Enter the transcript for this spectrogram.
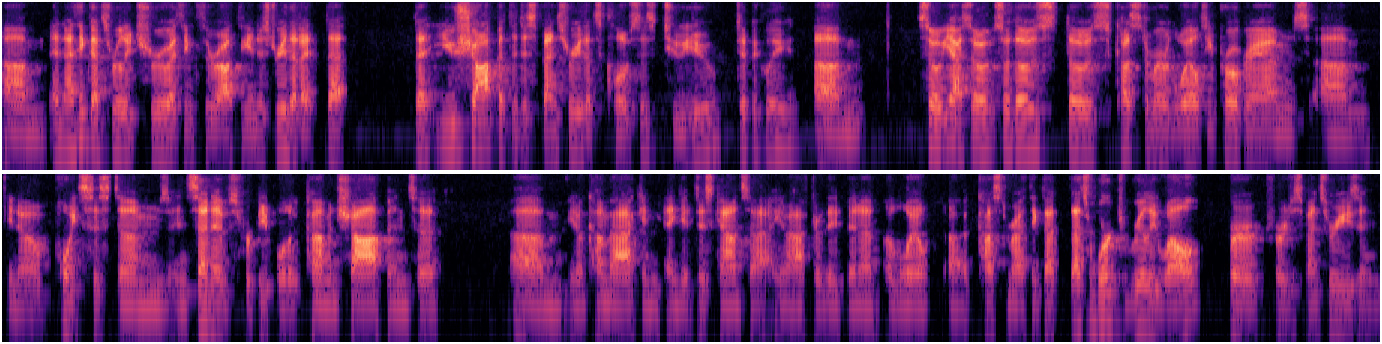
Um, and I think that's really true. I think throughout the industry that I that that you shop at the dispensary that's closest to you typically. Um, so yeah, so so those those customer loyalty programs, um, you know, point systems, incentives for people to come and shop and to um, you know, come back and, and get discounts, uh, you know, after they've been a, a loyal uh, customer. I think that that's worked really well for for dispensaries and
